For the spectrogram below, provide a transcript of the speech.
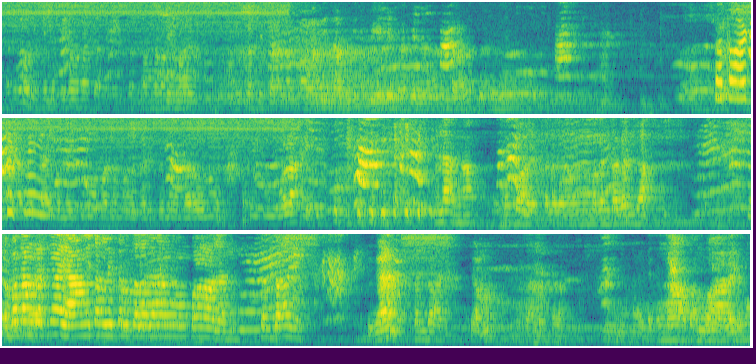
Ano ba, hindi mo pilaw na siya. Basta mo Kasi lang. mga, ano kasi talaga bawat isang spirit kasi ng ano talaga. totoo. Tato artist na eh. Tayo may trupa ng mga ganito na marunong. Kasi kung wala eh. Wala na. Ano ba, talagang maganda-ganda. Sa Batangas nga, yan, ang isang litro talaga ng pangalan. Sandaan eh. Magkano? Sandaan. Kamu? Isang litro. At kung mahaba ang pangalan mo.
